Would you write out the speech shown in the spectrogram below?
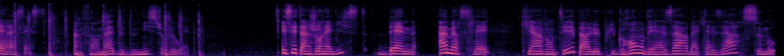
RSS, un format de données sur le web. Et c'est un journaliste, Ben Hammersley, qui a inventé par le plus grand des hasards Balthazar ce mot,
